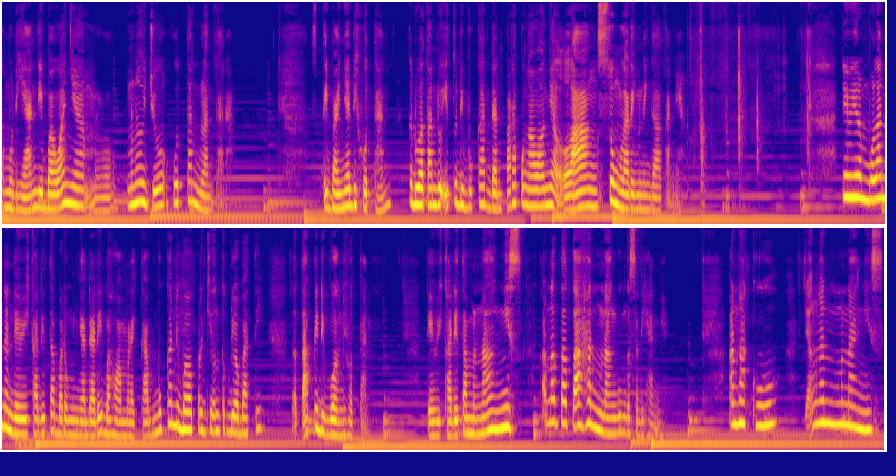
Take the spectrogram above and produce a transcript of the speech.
Kemudian dibawanya menuju hutan belantara. Setibanya di hutan, kedua tandu itu dibuka dan para pengawalnya langsung lari meninggalkannya. Dewi Rembulan dan Dewi Kadita baru menyadari bahwa mereka bukan dibawa pergi untuk diobati, tetapi dibuang di hutan. Dewi Kadita menangis karena tak tahan menanggung kesedihannya. Anakku, jangan menangis.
